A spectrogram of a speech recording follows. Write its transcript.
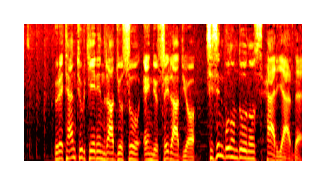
Üreten Türkiye'nin radyosu Endüstri Radyo sizin bulunduğunuz her yerde.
